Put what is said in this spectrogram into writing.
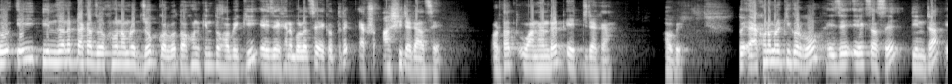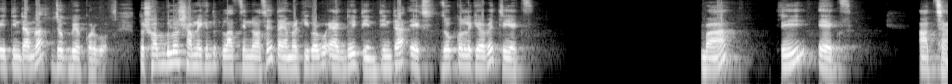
তো এই তিনজনের টাকা যখন আমরা যোগ করব, তখন কিন্তু হবে কি? এই যে এখানে বলেছে, একত্রে একশো আশি টাকা আছে। অর্থাৎ ওয়ান টাকা হবে। তো এখন আমরা কি করব? এই যে এক্স আছে তিনটা, এই তিনটা আমরা যোগ বিয়োগ করব। তো সবগুলোর সামনে কিন্তু প্লাস চিহ্ন আছে, তাই আমরা কি করব? এক, দুই, তিন, তিনটা এক্স যোগ করলে কি হবে? থ্রি এক্স বা থ্রি এক্স আচ্ছা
